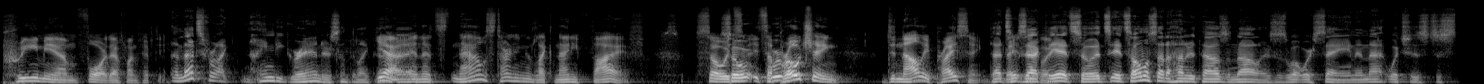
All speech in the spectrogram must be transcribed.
premium Ford F-150. And that's for like 90 grand or something like that. Yeah, right? and it's now starting at like 95. So it's, So it's we're- approaching Denali pricing. That's basically. exactly it. So it's it's almost at hundred thousand dollars is what we're saying, and that which is just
